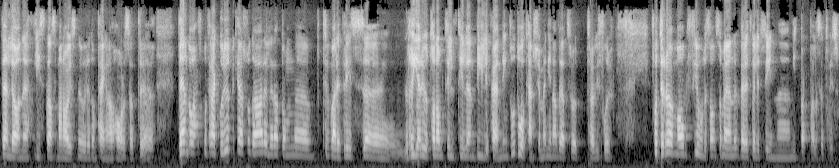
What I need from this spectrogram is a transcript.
den lönelistan som han har just nu, eller de pengarna han har. Så att, eh, den dag hans kontrakt går ut med Krasnodar eller att de till varje pris rear ut honom till, till en billig penning, då, då kanske. Men innan det tror, tror jag vi får, får drömma om Fjolesson som är en väldigt, väldigt fin eh, mittback på alla sätt och vis.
